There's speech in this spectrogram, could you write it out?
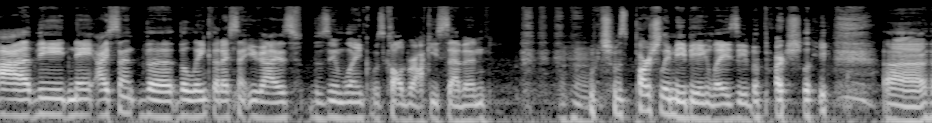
uh, the na- I sent the the link that I sent you guys. The Zoom link was called Rocky 7 which was partially me being lazy, but partially uh,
